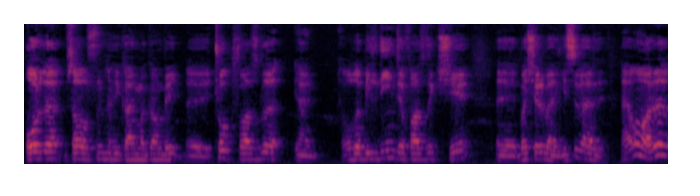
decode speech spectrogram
orada sağ olsun hani Kaymakam Bey e, çok fazla yani olabildiğince fazla kişiye e, başarı belgesi verdi. Yani o ara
